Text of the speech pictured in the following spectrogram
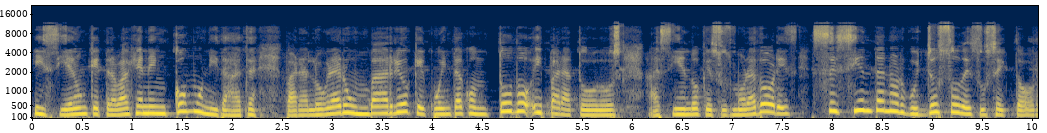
hicieron que trabajen en comunidad para lograr un barrio que cuenta con todo y para todos, haciendo que sus moradores se sientan orgullosos de su sector.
